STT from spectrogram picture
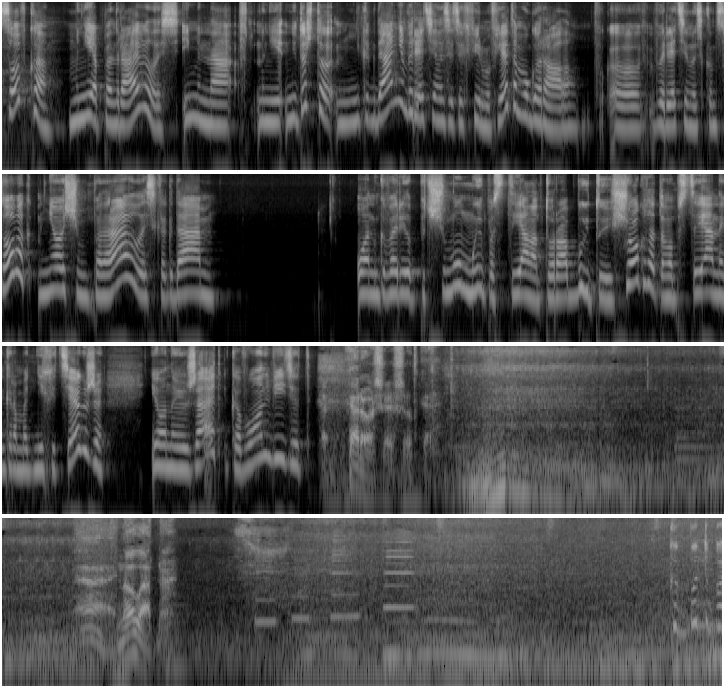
Концовка мне понравилась именно... ну, не, не то, что никогда не вариативность этих фильмов, я там угорала, э, вариативность концовок. Мне очень понравилось, когда он говорил, почему мы постоянно то рабы, то еще кто-то, мы постоянно играем одних и тех же, и он уезжает, и кого он видит? Хорошая шутка. А, ну ладно. Как будто бы,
